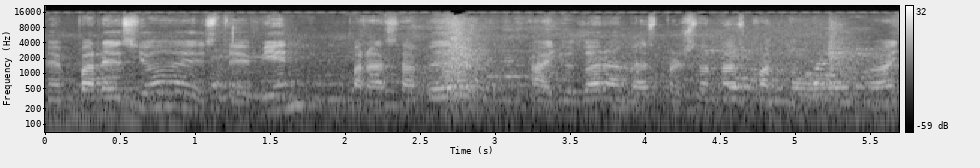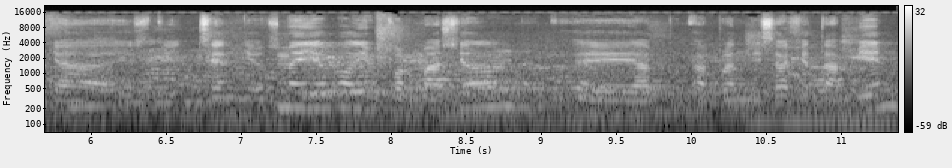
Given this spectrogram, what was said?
Me pareció este, bien para saber ayudar a las personas cuando haya este, incendios. Me llevo información, eh, aprendizaje también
